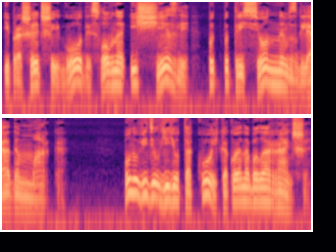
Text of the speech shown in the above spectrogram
и прошедшие годы словно исчезли под потрясенным взглядом Марка. Он увидел ее такой, какой она была раньше,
